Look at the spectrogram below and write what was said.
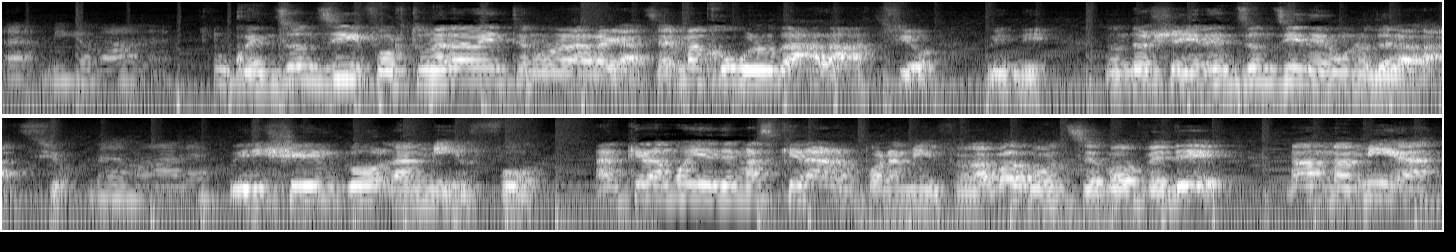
eh. Eh, mica male. Comunque Nzonzi fortunatamente non ha una ragazza, e manco quello da Lazio, quindi non devo scegliere né Nzonzi né uno della Lazio. Meno male. Quindi scelgo la Milfo. Anche la moglie di Mascherano è un po' una Milf, ma proprio non si può vedere. Mamma mia,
